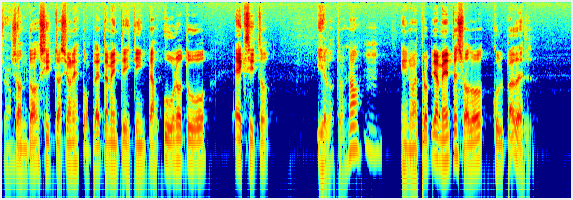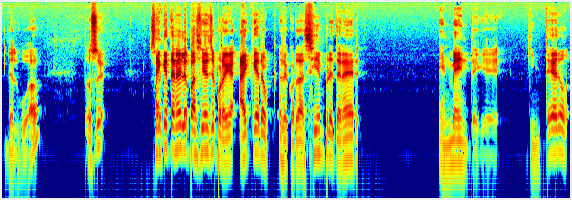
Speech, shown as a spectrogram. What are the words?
Claro. son dos situaciones completamente distintas. Uno tuvo éxito y el otro no. Y no es propiamente solo culpa del, del jugador. Entonces, hay que tenerle paciencia porque hay que re- recordar, siempre tener en mente que Quintero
